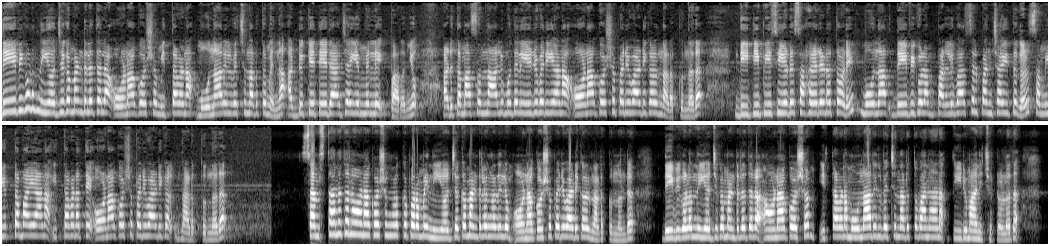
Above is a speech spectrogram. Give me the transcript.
ദേവികുളം നിയോജക മണ്ഡലതല ഓണാഘോഷം ഇത്തവണ മൂന്നാറിൽ വെച്ച് നടത്തുമെന്ന് advocate Raja M L A പറഞ്ഞു. അടുത്ത മാസം നാലു മുതൽ ഏഴ് വരെയാണ് ഓണാഘോഷ പരിപാടികൾ നടക്കുന്നത്. ഡി ടി പി സിയുടെ സഹകരണത്തോടെ മൂന്നാർ ദേവികുളം പള്ളിവാസൽ പഞ്ചായത്തുകൾ സംയുക്തമായാണ് ഇത്തവണത്തെ ഓണാഘോഷ പരിപാടികൾ നടത്തുന്നത്. സംസ്ഥാനതല ഓണാഘോഷങ്ങൾക്ക് പുറമെ നിയോജക മണ്ഡലങ്ങളിലും ഓണാഘോഷ പരിപാടികൾ നടക്കുന്നുണ്ട്. ദേവികുളം നിയോജക മണ്ഡലതല ഓണാഘോഷം ഇത്തവണ മൂന്നാറിൽ വെച്ച് നടത്തുവാനാണ് തീരുമാനിച്ചിട്ടുള്ളത്.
